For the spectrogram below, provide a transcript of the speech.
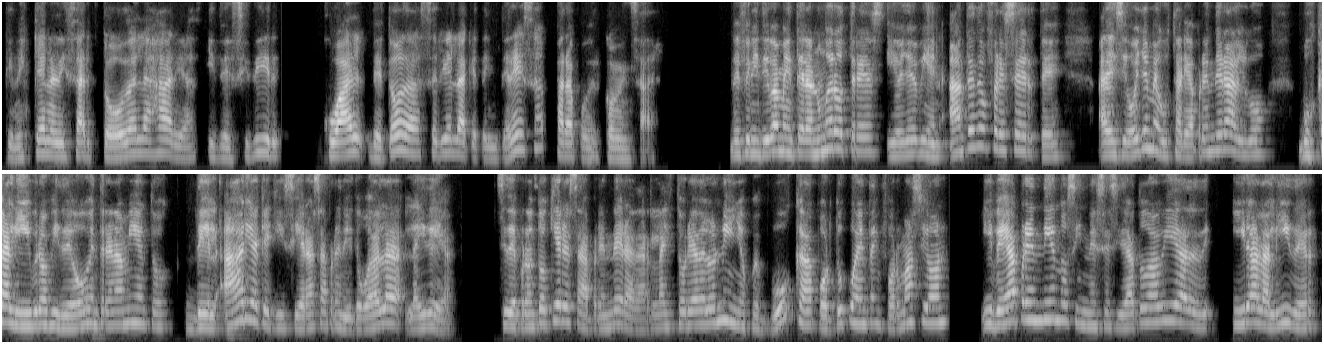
tienes que analizar todas las áreas y decidir cuál de todas sería la que te interesa para poder comenzar. Definitivamente, la número tres, y oye bien, antes de ofrecerte a decir, oye, me gustaría aprender algo, busca libros, videos, entrenamientos del área que quisieras aprender. Te voy a dar la, la idea. Si de pronto quieres aprender a dar la historia de los niños, pues busca por tu cuenta información y ve aprendiendo sin necesidad todavía de ir a la líder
